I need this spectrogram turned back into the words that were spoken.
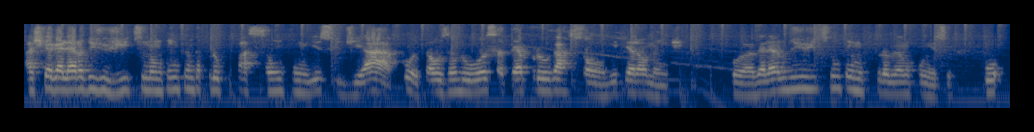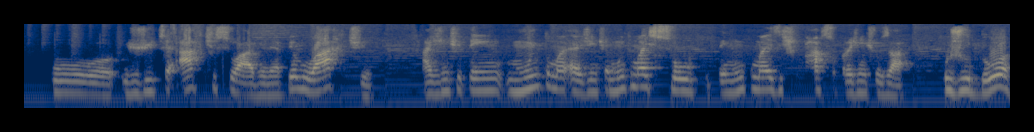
Acho que a galera do jiu-jitsu não tem tanta preocupação com isso de, ah, pô, tá usando osso até pro garçom, literalmente. Pô, a galera do jiu-jitsu não tem muito problema com isso. O, o, o jiu-jitsu é arte suave, né? Pelo arte, a gente tem muito mais, a gente é muito mais solto, tem muito mais espaço pra gente usar. O judô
